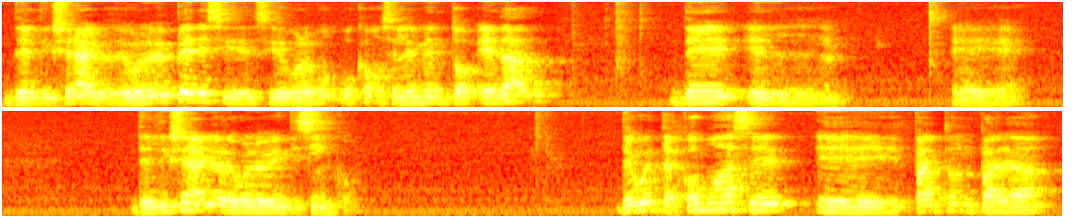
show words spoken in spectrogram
del diccionario, devuelve Pérez. Y si buscamos el elemento edad, eh, del diccionario devuelve 25. De vuelta, ¿cómo hace eh, Python para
